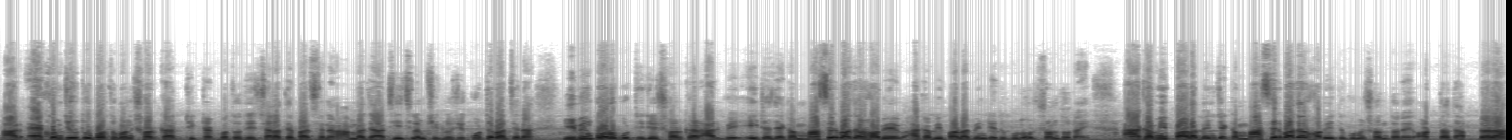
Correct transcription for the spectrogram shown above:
আর এখন যেহেতু বর্তমান সরকার ঠিকঠাক মতো দেশ চালাতে পারছে না, আমরা যা চেয়েছিলাম সেগুলো সে করতে পারছে না ইভিন পরবর্তী যে সরকার আসবে, এইটা যে একটা মাছের বাজার হবে আগামী পার্লামেন্টে, এতে কোনো সন্দেহ নাই। আগামী পার্লামেন্টে একটা মাছের বাজার হবে, এতে কোনো সন্দেহ নাই। অর্থাৎ আপনারা,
